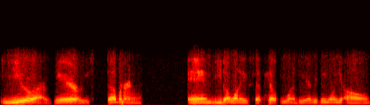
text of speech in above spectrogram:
you are very stubborn, and you don't want to accept help. You want to do everything on your own.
